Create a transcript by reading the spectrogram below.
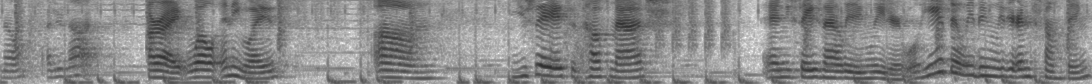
No, I do not. All right. Well, anyways, um, you say it's a tough match, and you say he's not a leading leader. Well, he is a leading leader in something,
